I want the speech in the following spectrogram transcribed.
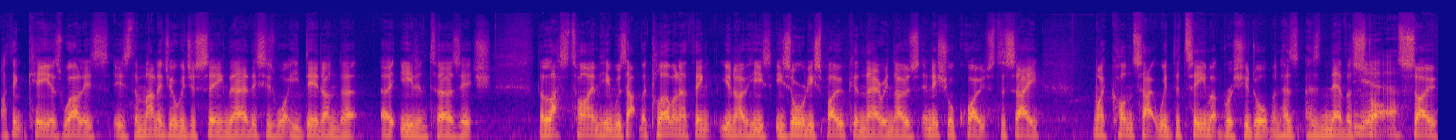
I think key as well is is the manager we're just seeing there. This is what he did under uh, Edin Terzic the last time he was at the club, and I think you know he's he's already spoken there in those initial quotes to say my contact with the team at Borussia Dortmund has, has never stopped. Yeah. So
